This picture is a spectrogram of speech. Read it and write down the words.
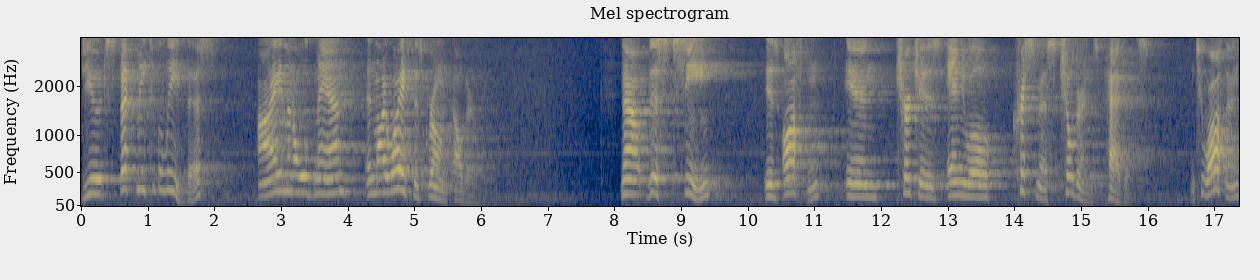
Do you expect me to believe this? I am an old man, and my wife has grown elderly. Now, this scene is often in churches' annual Christmas children's pageants. And too often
